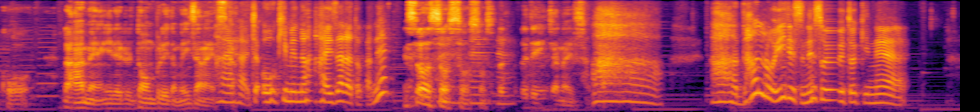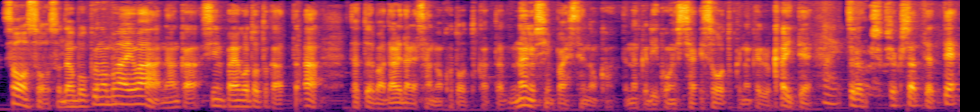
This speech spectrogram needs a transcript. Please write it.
こうラーメン入れる丼でもいいじゃないですか。はいはい。じゃあ大きめの灰皿とかね。そうそうそうそう、それでいいんじゃないでしょうか。あー。あー暖炉いいですねそういう時ねそうそうそう。だから僕の場合はなんか心配事とかあったら例えば誰々さんのこととかあったら何を心配してるのかってなんか離婚しちゃいそうとかなんかいろいろ書いてはいそれをクシャクシャクシャってやって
